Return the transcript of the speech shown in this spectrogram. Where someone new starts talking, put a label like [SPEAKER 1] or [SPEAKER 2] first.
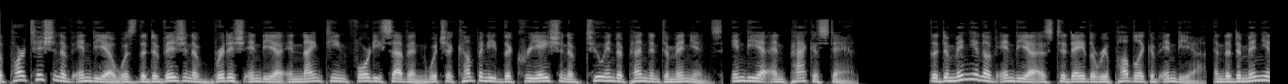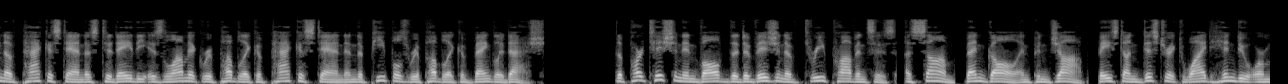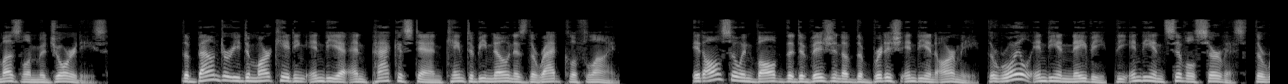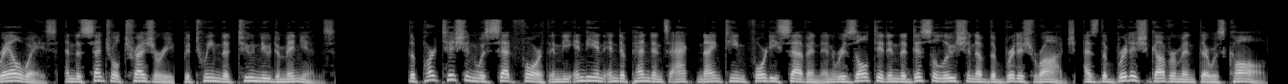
[SPEAKER 1] The partition of India was the division of British India in 1947 which accompanied the creation of two independent dominions, India and Pakistan. The Dominion of India is today the Republic of India, and the Dominion of Pakistan is today the Islamic Republic of Pakistan and the People's Republic of Bangladesh. The partition involved the division of three provinces, Assam, Bengal and Punjab, based on district-wide Hindu or Muslim majorities. The boundary demarcating India and Pakistan came to be known as the Radcliffe Line. It also involved the division of the British Indian Army, the Royal Indian Navy, the Indian Civil Service, the railways, and the Central Treasury, between the two new dominions. The partition was set forth in the Indian Independence Act 1947 and resulted in the dissolution of the British Raj, as the British government there was called.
